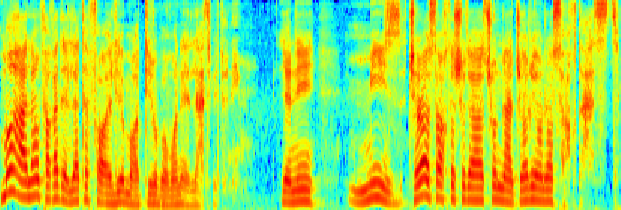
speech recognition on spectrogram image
ما الان فقط علت فاعلی و مادی رو به عنوان علت می‌دونیم یعنی میز چرا ساخته شده؟ چون نجاری آن را ساخته است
